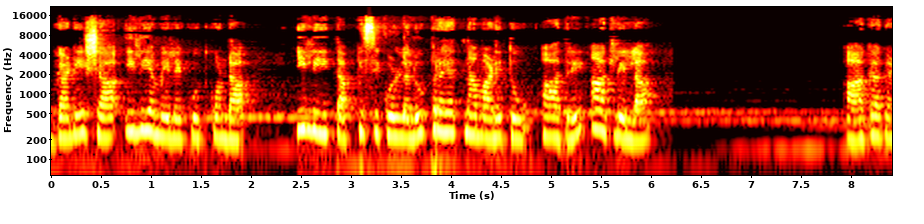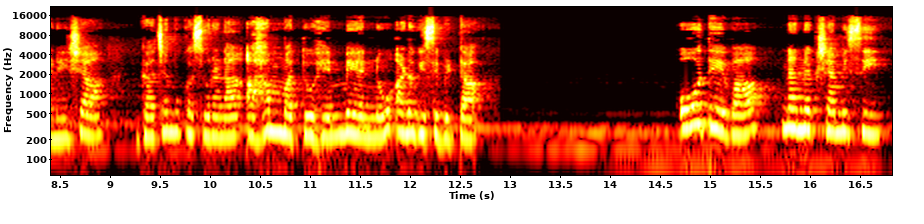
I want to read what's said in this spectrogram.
ಗಣೇಶ ಇಲಿಯ ಮೇಲೆ ಕೂತ್ಕೊಂಡ. ಇಲಿ ತಪ್ಪಿಸಿಕೊಳ್ಳಲು ಪ್ರಯತ್ನ ಮಾಡಿತು, ಆದರೆ ಆಗ್ಲಿಲ್ಲ. ಆಗ ಗಣೇಶ, ಗಜಮುಖಸುರನ ಅಹಂ ಮತ್ತು ಹೆಮ್ಮೆಯನ್ನು ಅಣುಗಿಸಿಬಿಟ್ಟ. ಓ ದೇವ, ನನ್ನ ಕ್ಷಮಿಸಿ.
